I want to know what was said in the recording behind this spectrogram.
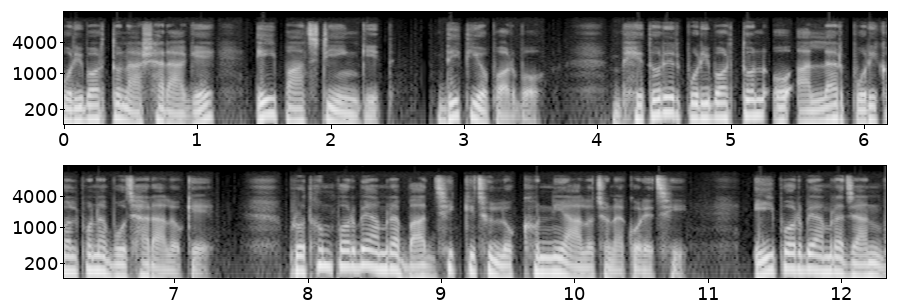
পরিবর্তন আসার আগে এই পাঁচটি ইঙ্গিত। দ্বিতীয় পর্ব, ভেতরের পরিবর্তন ও আল্লাহর পরিকল্পনা বোঝার আলোকে। প্রথম পর্বে আমরা বাহ্যিক কিছু লক্ষণ নিয়ে আলোচনা করেছি। এই পর্বে আমরা জানব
